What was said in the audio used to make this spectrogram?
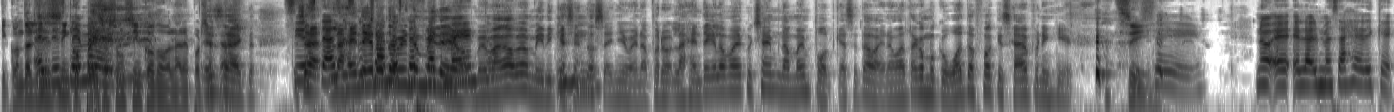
Y cuando él El dice 5 disclaimer- pesos, son 5 dólares, por si acaso. Exacto. Si o sea, la gente que no está viendo este un video me van a ver a mí que haciendo Ujú. señas y vaina, pero la gente que lo va a escuchar nada más en podcast, esta vaina, va a estar como que, what the fuck is happening here? Sí. Sí. No, el, el- el mensaje de que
